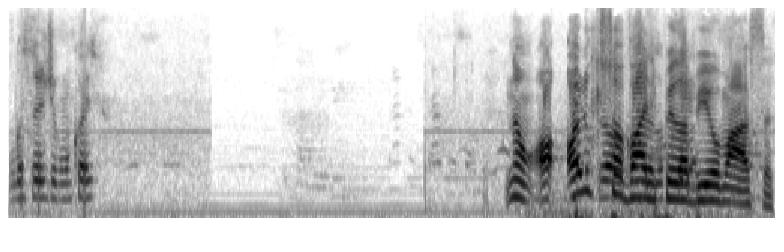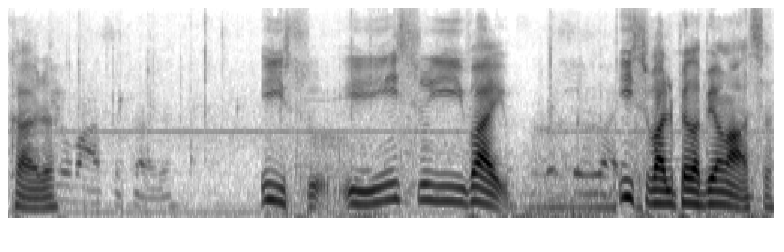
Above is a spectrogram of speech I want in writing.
Gostou de alguma coisa? Não, ó- olha o que só vale pelo pela quê? biomassa, cara. Isso, e isso e vai. Isso vale pela biomassa.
